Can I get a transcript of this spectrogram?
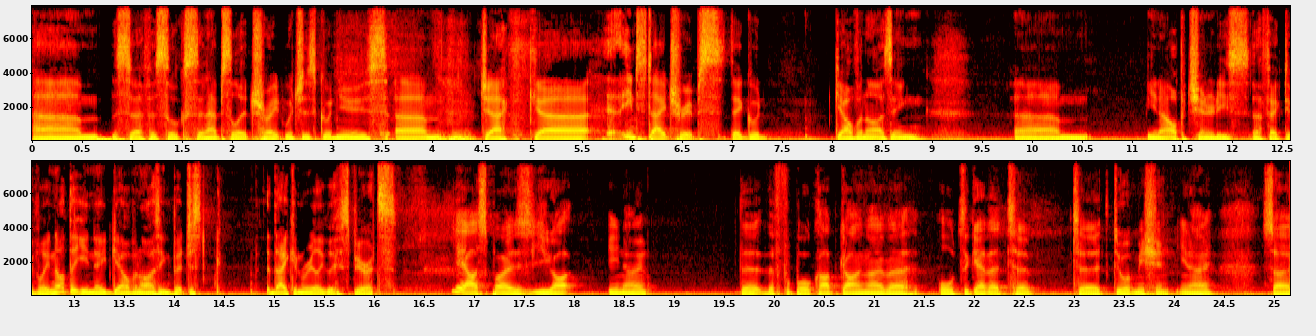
Um, the surface looks an absolute treat, which is good news. Um, Jack, uh, interstate trips, they're good galvanising. Um, you know, opportunities effectively. Not that you need galvanising, but just they can really lift spirits. Yeah, I suppose you got you know the the football club going over all together to to do a mission. You know, so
